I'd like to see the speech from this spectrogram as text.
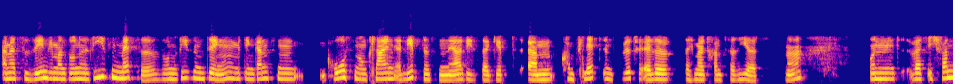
einmal zu sehen, wie man so eine Riesenmesse, so ein Riesending mit den ganzen großen und kleinen Erlebnissen, ja, die es da gibt, ähm, komplett ins Virtuelle, sag ich mal, transferiert. Ne? Und was ich fand,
